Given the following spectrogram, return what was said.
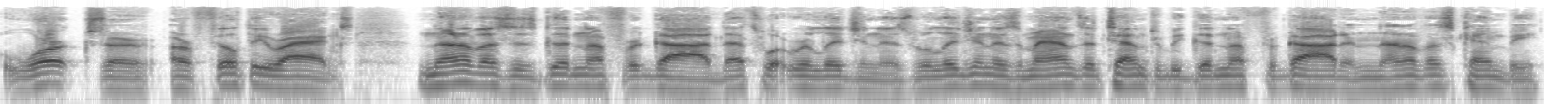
works are, are filthy rags. None of us is good enough for God. That's what religion is. Religion is man's attempt to be good enough for God, and none of us can be.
